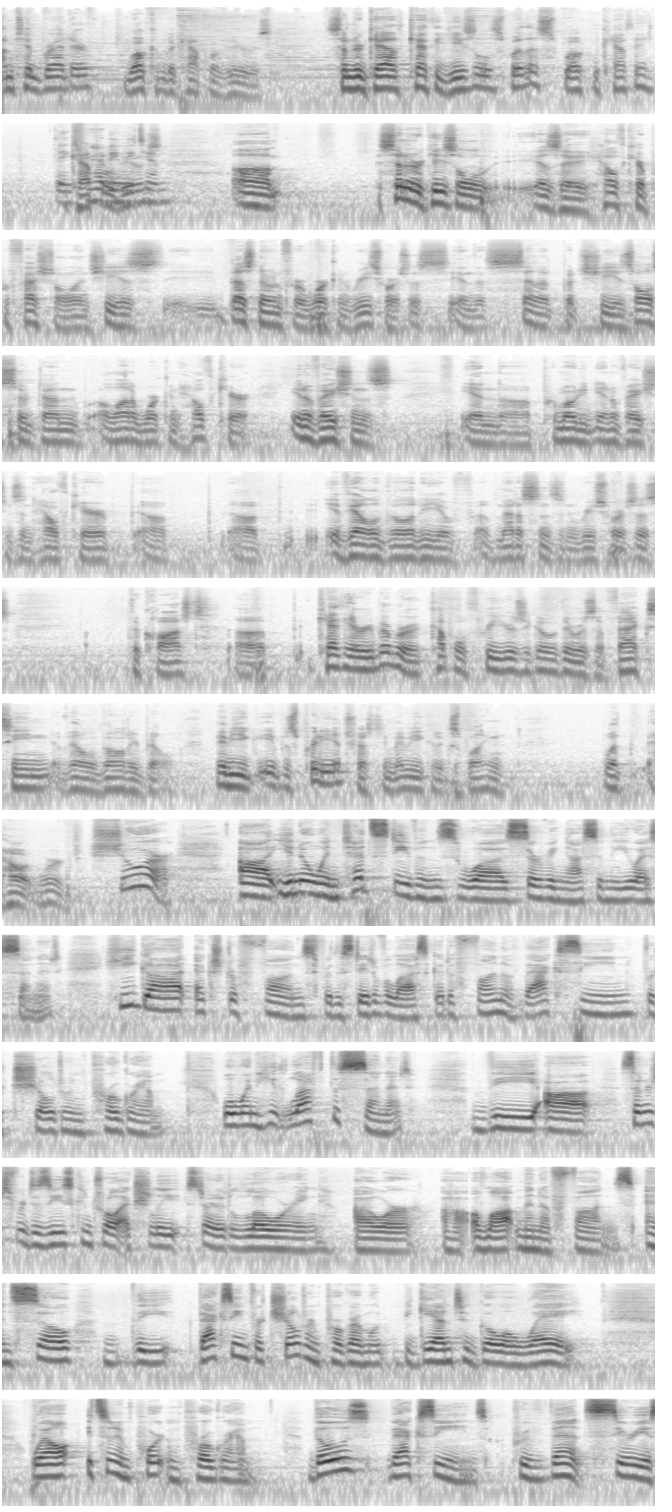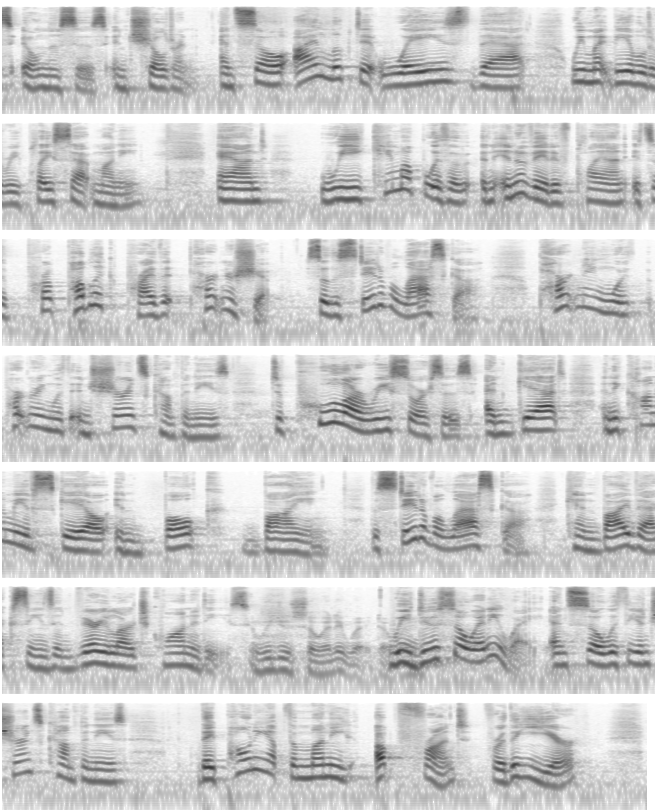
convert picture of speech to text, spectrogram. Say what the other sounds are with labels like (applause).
I'm Tim Bradner. Welcome to Capitol Views. Senator Cathy Giessel is with us. Welcome, Cathy. Thanks for having Views. me, Tim. Um, Senator Giessel is a healthcare professional, and she is best known for work in resources in the Senate, but she has also done a lot of work in healthcare, innovations in uh, promoting innovations in healthcare, uh, uh, availability of, of, medicines and resources, the cost. Uh, Cathy, I remember a couple, three years ago, there was a vaccine availability bill. Maybe you, it was pretty interesting. Maybe you could explain what, how it worked. Sure. Uh, you know, when Ted Stevens was serving us in the U.S. Senate, he got extra funds for the state of Alaska to fund a vaccine for children program. Well, when he left the Senate, the uh, Centers for Disease Control actually started lowering our uh, allotment of funds. And so the Vaccine for Children program began to go away. Well, it's an important program. Those vaccines prevent serious illnesses in children. And so I looked at ways that we might be able to replace that money. And we came up with a, an innovative plan. It's a public private partnership. So the state of Alaska partnering with, partnering with insurance companies to pool our resources and get an economy of scale in bulk buying. The state of Alaska can buy vaccines in very large quantities. And we do so anyway, don't we? We do so anyway. And so with the insurance companies, they pony up the money up front for the year,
